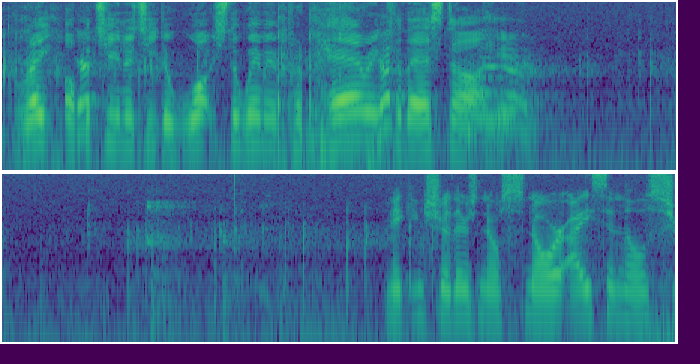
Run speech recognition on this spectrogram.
Great opportunity to watch the women preparing for their start here. Making sure there's no snow or ice in those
